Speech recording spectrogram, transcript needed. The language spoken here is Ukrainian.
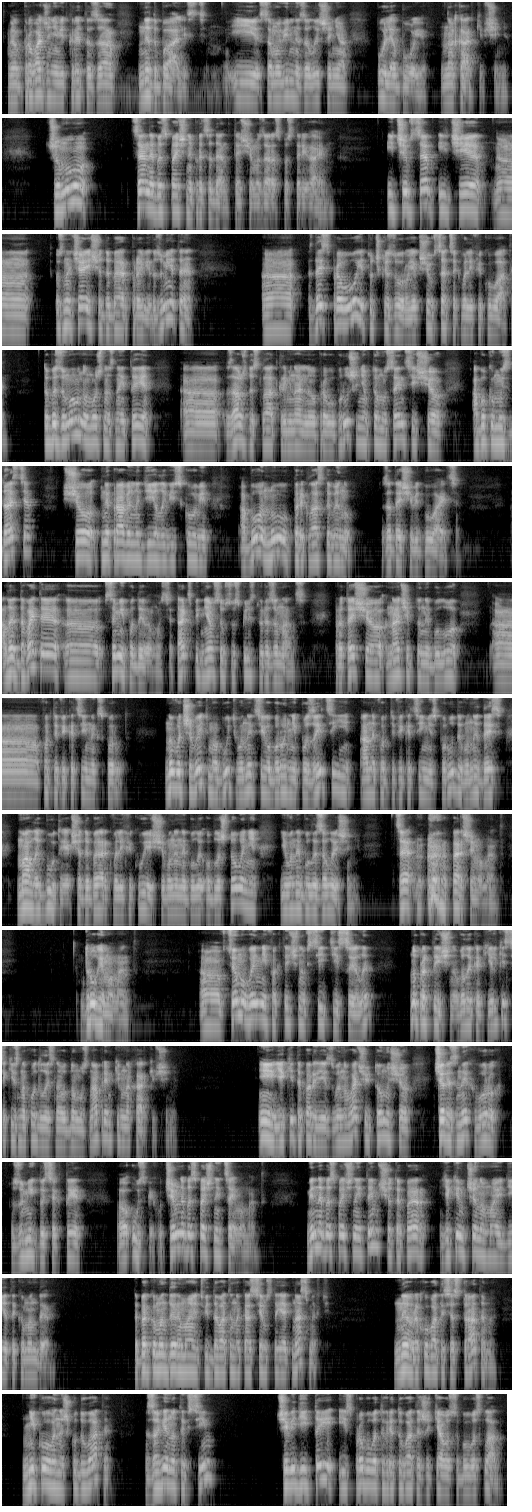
провадження відкрите за недбалість і самовільне залишення поля бою на Харківщині. Чому це небезпечний прецедент, те, що ми зараз спостерігаємо? І чи все і чи е, означає, що ДБР праві? Розумієте? Е, десь з правової точки зору, якщо все це кваліфікувати, то безумовно можна знайти е, завжди склад кримінального правопорушення в тому сенсі, що або комусь здасться, що неправильно діяли військові, або ну, перекласти вину за те, що відбувається. Але давайте е, самі подивимося. Так спіднявся в суспільстві резонанс про те, що, начебто, не було е, фортифікаційних споруд. Ну, вочевидь, мабуть, вони ці оборонні позиції, а не фортифікаційні споруди, вони десь мали бути, якщо ДБР кваліфікує, що вони не були облаштовані і вони були залишені. Це перший момент. Другий момент. Е, В цьому винні фактично всі ті сили, ну, практично велика кількість, які знаходились на одному з напрямків на Харківщині. І які тепер її звинувачують, тому що через них ворог зуміг досягти е, успіху. Чим небезпечний цей момент? Він небезпечний тим, що тепер яким чином мають діяти командири? Тепер командири мають віддавати наказ всім стоять насмерть? Не рахуватися стратами, нікого не шкодувати, загинути всім, чи відійти і спробувати врятувати життя особового складу.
